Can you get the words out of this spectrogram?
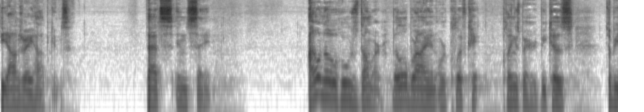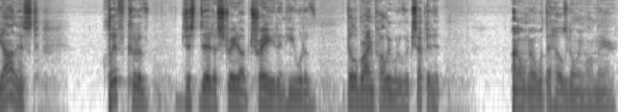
DeAndre Hopkins. That's insane. I don't know who's dumber, Bill O'Brien or Cliff King- Kingsbury, because to be honest, Cliff could have just did a straight up trade and he would have, Bill O'Brien probably would have accepted it. I don't know what the hell's going on there.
